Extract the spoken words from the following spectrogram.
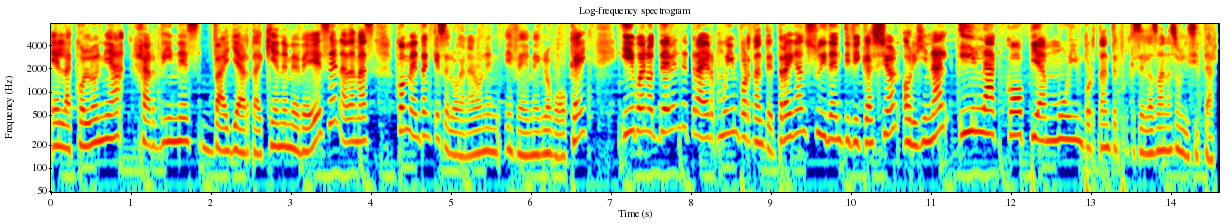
en la colonia Jardines Vallarta, aquí en MBS. Nada más comentan que se lo ganaron en FM Globo, ¿ok? Y bueno, deben de traer, muy importante, traigan su identificación original y la copia, muy importante, porque se las van a solicitar.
